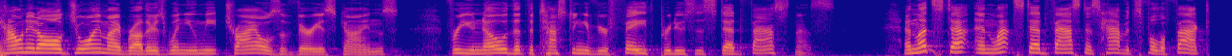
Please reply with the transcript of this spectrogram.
Count it all joy, my brothers, when you meet trials of various kinds, for you know that the testing of your faith produces steadfastness. And let, and let steadfastness have its full effect,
